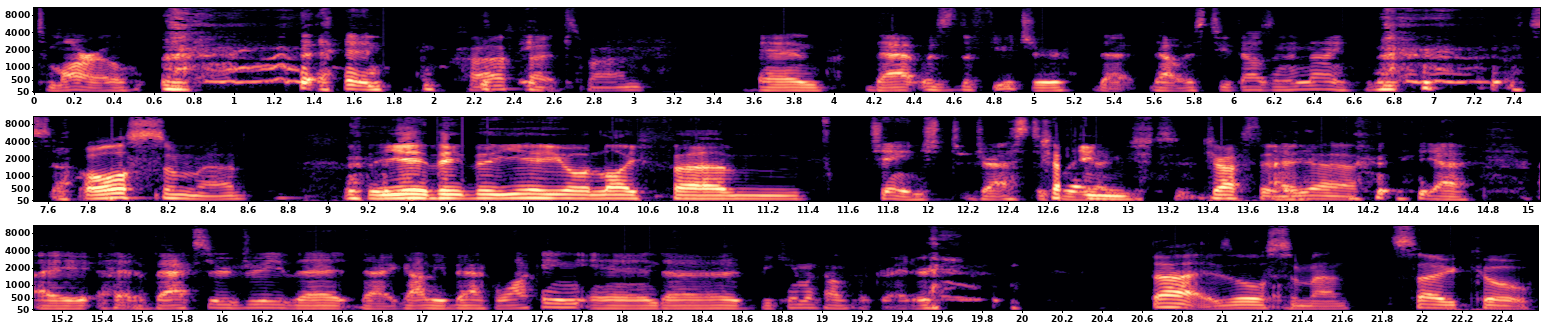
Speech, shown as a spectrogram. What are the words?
tomorrow, and Perfect, man. And that was the future. That that was 2009. so Awesome, man. The year, the, the year your life um, changed drastically. changed drastically. I- Yeah. yeah, I had a back surgery that that got me back walking and uh, became a comic book writer. That is awesome, man. So cool.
